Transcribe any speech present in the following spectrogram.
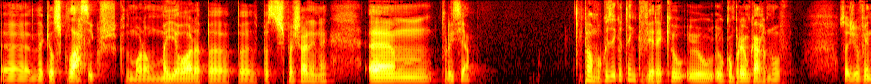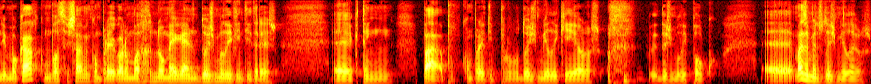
Uh, daqueles clássicos que demoram meia hora para, para, para se despacharem, né? Um, por isso, já. Pá, uma coisa que eu tenho que ver é que eu, eu, eu, comprei um carro novo. Ou seja, eu vendi o meu carro, como vocês sabem, comprei agora uma Renault Megane 2023, uh, que tem, pá, comprei tipo por 2 mil e que euros, 2 mil e pouco, uh, mais ou menos 2 mil euros.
